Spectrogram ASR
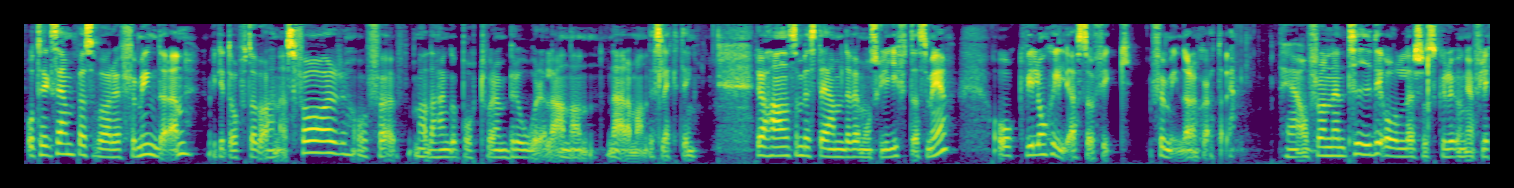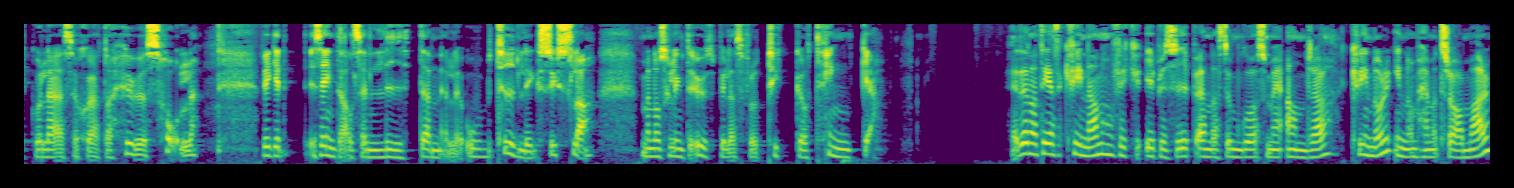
Och till exempel så var det förmyndaren, vilket ofta var hennes far och för, hade han gått bort var en bror eller annan nära manlig släkting. Det var han som bestämde vem hon skulle gifta sig med och ville hon skiljas så fick förmyndaren sköta det. Eh, och från en tidig ålder så skulle unga flickor lära sig sköta hushåll. Vilket i sig inte alls är en liten eller obetydlig syssla. Men de skulle inte utbildas för att tycka och tänka. Den atenska kvinnan hon fick i princip endast umgås med andra kvinnor inom hemmets ramar.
